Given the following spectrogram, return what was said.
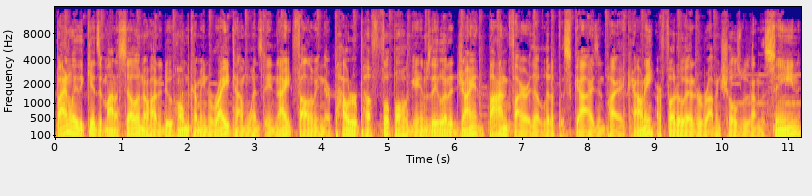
Finally, the kids at Monticello know how to do homecoming right on Wednesday night. Following their Powder Puff football games, they lit a giant bonfire that lit up the skies in Piatt County. Our photo editor, Robin Scholz, was on the scene.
